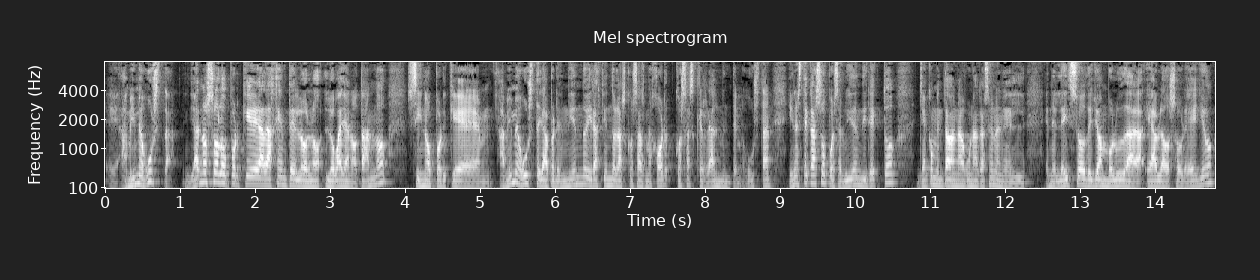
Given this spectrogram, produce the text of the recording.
eh, a mí me gusta. Ya no solo porque a la gente lo, lo, vaya notando, sino porque mm, a mí me gusta ir aprendiendo, ir haciendo las cosas mejor, cosas que realmente me gustan. Y en este caso, pues el vídeo en directo, ya he comentado en alguna ocasión en el, en el Late Show de Joan Boluda, he hablado sobre ello.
